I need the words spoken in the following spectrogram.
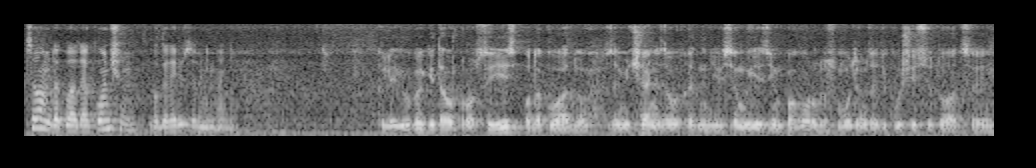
В целом доклад окончен. Благодарю за внимание. Коллеги, какие-то вопросы есть по докладу? Замечания за выходные дни? Все мы ездим по городу, смотрим за текущей ситуацией.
